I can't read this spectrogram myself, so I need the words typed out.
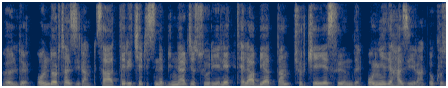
öldü. 14 Haziran saatler içerisinde binlerce Suriyeli Tel Abyad'dan Türkiye'ye sığındı. 17 Haziran 9.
